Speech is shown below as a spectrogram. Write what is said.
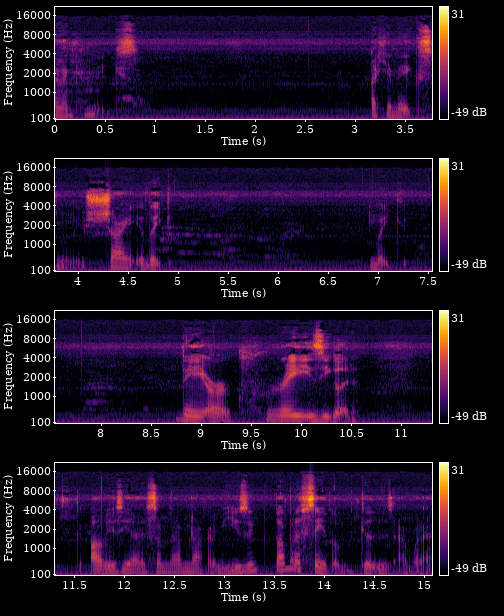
And I can make I can make some of these shiny like Like, they are crazy good. Obviously, I have some that I'm not going to be using, but I'm to save them because I'm to.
